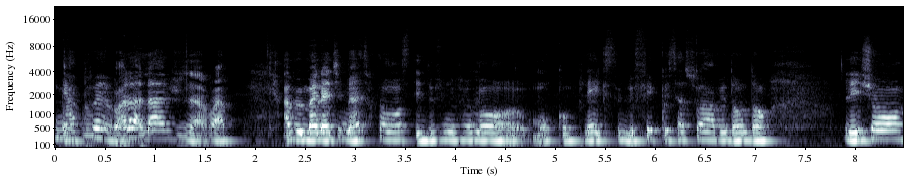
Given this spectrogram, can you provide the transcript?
Mais après, voilà, là, je, voilà, à me manager, mais à un certain moment, c'était devenu vraiment euh, mon complexe. Le fait que ça soit redondant. Les gens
